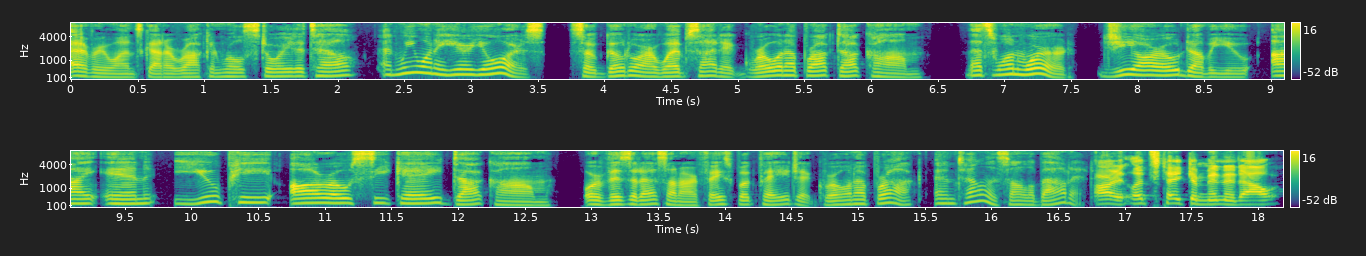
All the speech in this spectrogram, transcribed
Everyone's got a rock and roll story to tell, and we want to hear yours. So go to our website at growinguprock.com. That's one word, G R O W I N U P R O C K dot com. Or visit us on our Facebook page at Growing Up Rock and tell us all about it. All right, let's take a minute out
